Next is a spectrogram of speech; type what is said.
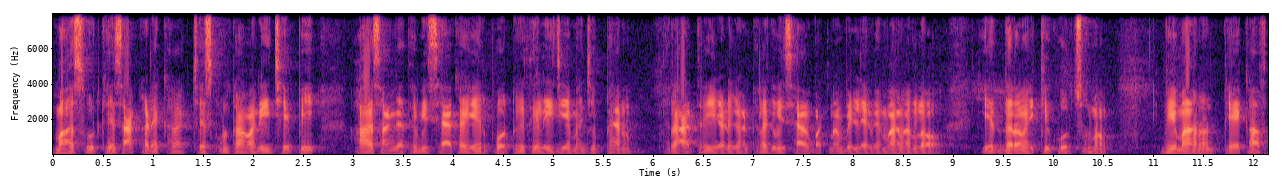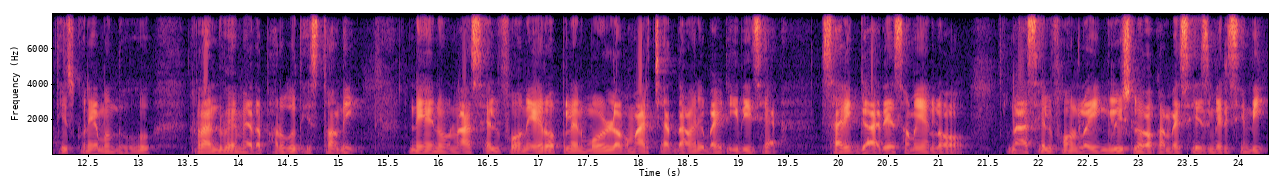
మా సూట్ కేసు అక్కడే కలెక్ట్ చేసుకుంటామని చెప్పి ఆ సంగతి విశాఖ ఎయిర్పోర్ట్కి తెలియజేయమని చెప్పాను. రాత్రి ఏడు గంటలకు విశాఖపట్నం వెళ్ళే విమానంలో ఇద్దరం ఎక్కి కూర్చున్నాం. విమానం టేకాఫ్ తీసుకునే ముందు రన్వే మీద పరుగు తీస్తోంది. నేను నా సెల్ ఫోన్ ఏరోప్లేన్ మోడ్లోకి మార్చేద్దామని బయటికి తీశా. సరిగ్గా అదే సమయంలో నా సెల్ ఫోన్లో ఇంగ్లీష్లో ఒక మెసేజ్ మెరిసింది.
